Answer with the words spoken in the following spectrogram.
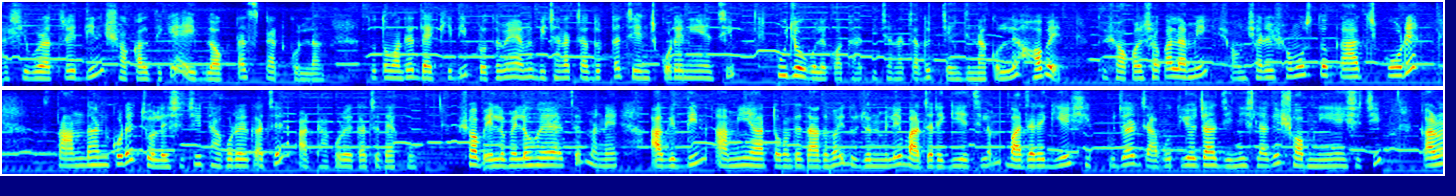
আর শিবরাত্রির দিন সকাল থেকে এই ব্লগটা স্টার্ট করলাম। তো তোমাদের দেখিয়ে দিই প্রথমে আমি বিছানার চাদরটা চেঞ্জ করে নিয়েছি। পুজো বলে কথা, বিছানার চাদর চেঞ্জ না করলে হবে? তো সকাল সকাল আমি সংসারের সমস্ত কাজ করে স্নান ধান করে চলে এসেছি ঠাকুরের কাছে। আর ঠাকুরের কাছে দেখো সব এলোমেলো হয়ে আছে। মানে আগের দিন আমি আর তোমাদের দাদাভাই দুজন মিলে বাজারে গিয়েছিলাম। বাজারে গিয়ে শিব পূজার যাবতীয় যা জিনিস লাগে সব নিয়ে এসেছি। কারণ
